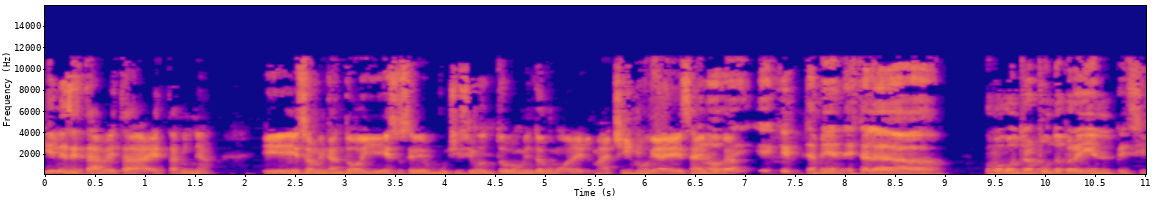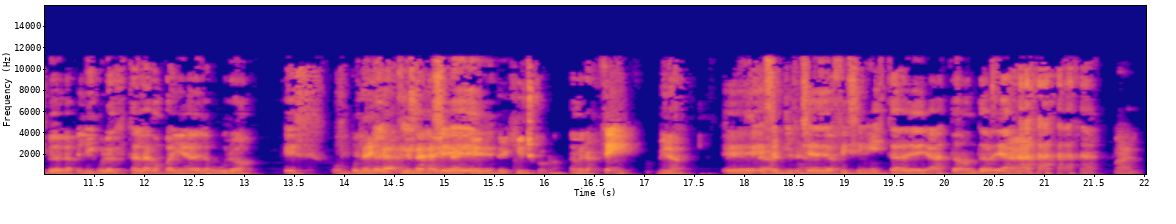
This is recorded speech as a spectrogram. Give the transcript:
¿quién es esta, esta, esta mina? Eh, eso me encantó y eso se ve muchísimo en todo momento como el machismo que hay de esa No, época. es que también está la. Como contrapunto por ahí en el principio de la película que está la compañera de laburo, que es un La poquito hija- el esa es la hija de, Hitchcock. Ah, mira. Sí. Mira. Eh, Sí, es el cliché de oficinista de ah, tonto, de Ah. Mal.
